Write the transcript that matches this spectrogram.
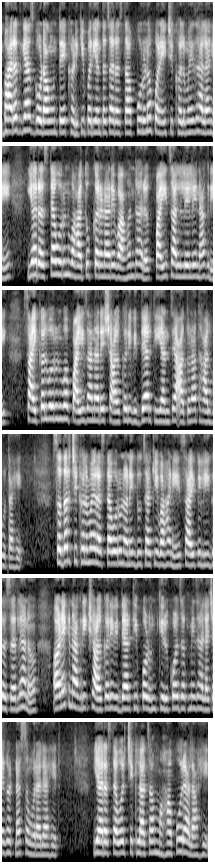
भारत गॅस गोडाऊन ते खडकीपर्यंतचा रस्ता पूर्णपणे चिखलमय झाल्याने या रस्त्यावरून वाहतूक करणारे वाहनधारक पायी चाललेले नागरिक सायकलवरून व पायी जाणारे शाळकरी विद्यार्थी यांचे आतोनात हाल होत आहे. सदर चिखलमय रस्त्यावरून अनेक दुचाकी वाहने सायकली घसरल्यानं अनेक नागरिक शाळकरी विद्यार्थी पडून किरकोळ जखमी झाल्याच्या घटना समोर आल्या आहेत. या रस्त्यावर चिखलाचा महापूर आला आहे.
